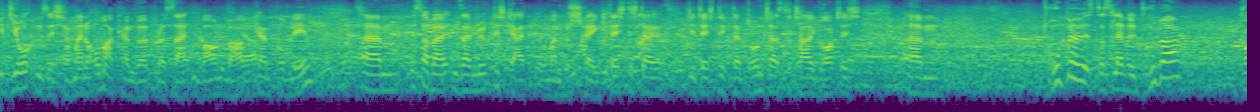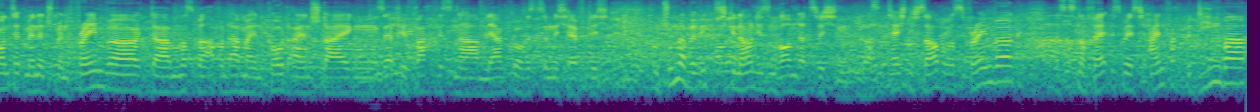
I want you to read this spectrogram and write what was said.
idiotensicher. Meine Oma kann WordPress-Seiten bauen, überhaupt Ja. kein Problem. Ähm, ist aber in seinen Möglichkeiten irgendwann beschränkt. Technik da, die Technik darunter ist total grottig. Ähm, Drupal ist das Level drüber. Content Management Framework, da muss man ab und an mal in Code einsteigen, sehr viel Fachwissen haben, Lernkurve ist ziemlich heftig. Und Joomla bewegt sich genau in diesem Raum dazwischen. Du hast ein technisch sauberes Framework, es ist noch verhältnismäßig einfach bedienbar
